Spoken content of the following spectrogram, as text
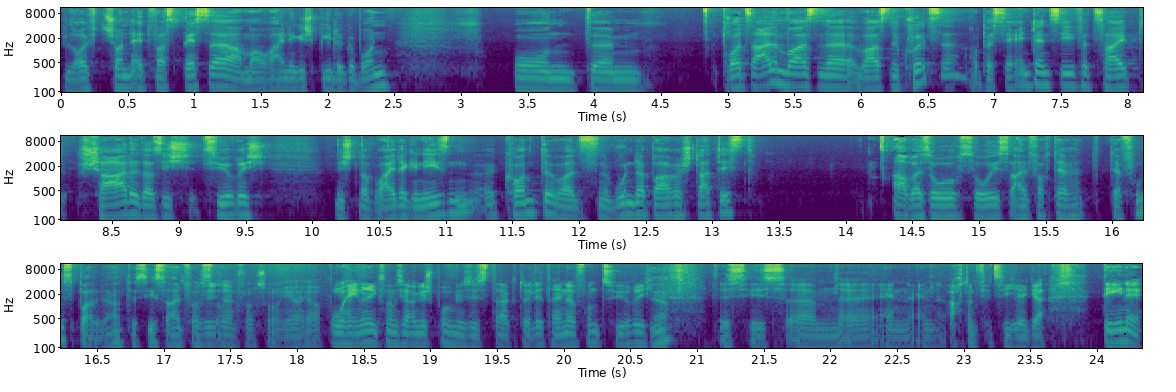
läuft schon etwas besser, haben auch einige Spiele gewonnen. Und ähm, trotz allem war es, eine, war es eine kurze, aber sehr intensive Zeit. Schade, dass ich Zürich nicht noch weiter genießen äh, konnte, weil es eine wunderbare Stadt ist. Aber so, so ist einfach der, der Fußball. Ja. Das ist einfach das so. Das ist einfach so, ja, ja. Bo Henriks haben Sie angesprochen, das ist der aktuelle Trainer von Zürich. Ja. Das ist ähm, äh, ein, ein 48-jähriger Däne,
